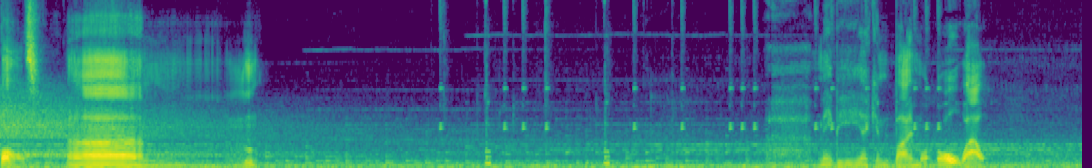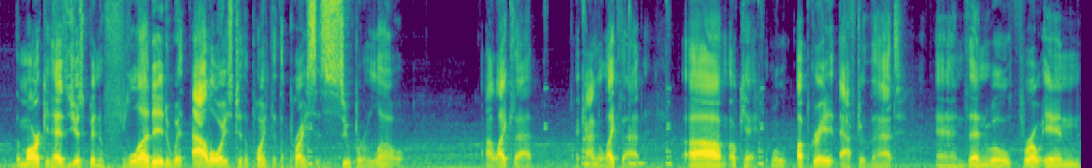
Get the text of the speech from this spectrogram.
Balls. Um... hmm. Maybe I can buy more. Oh, wow. The market has just been flooded with alloys to the point that the price is super low. I like that. I kind of like that. Um, okay, we'll upgrade it after that. And then we'll throw in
